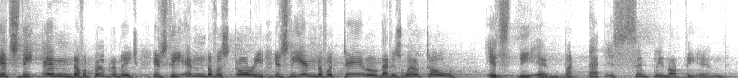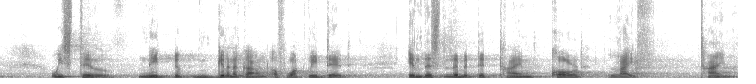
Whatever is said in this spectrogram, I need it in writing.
It's the end of a pilgrimage. It's the end of a story. It's the end of a tale that is well told. It's the end. But that is simply not the end. We still need to give an account of what we did in this limited time called life. Time.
